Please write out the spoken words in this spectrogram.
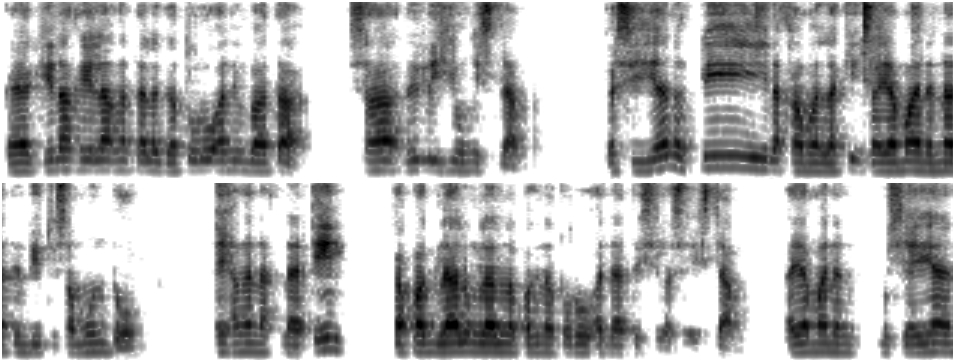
Kaya kinakailangan talaga turuan ng bata sa relihiyong Islam. Kasi yan ang pinakamalaking kayamanan natin dito sa mundo ay ang anak natin kapag lalong-lalo na pag naturuan natin sila sa Islam. Kayamanan mo siya yan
